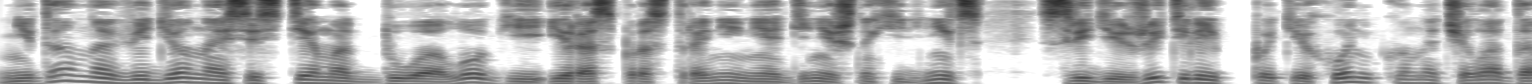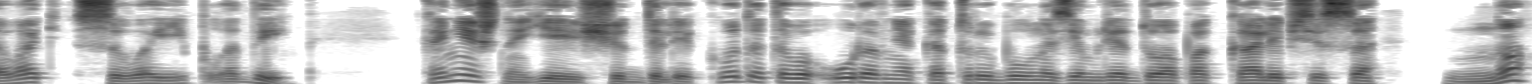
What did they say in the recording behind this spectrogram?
Недавно введенная система дуологии и распространения денежных единиц среди жителей потихоньку начала давать свои плоды. Конечно, ей еще далеко до того уровня, который был на Земле до апокалипсиса, но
